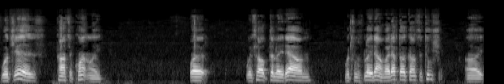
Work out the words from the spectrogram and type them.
which is, consequently, what was helped to lay down, which was laid down right after our Constitution. Alright?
